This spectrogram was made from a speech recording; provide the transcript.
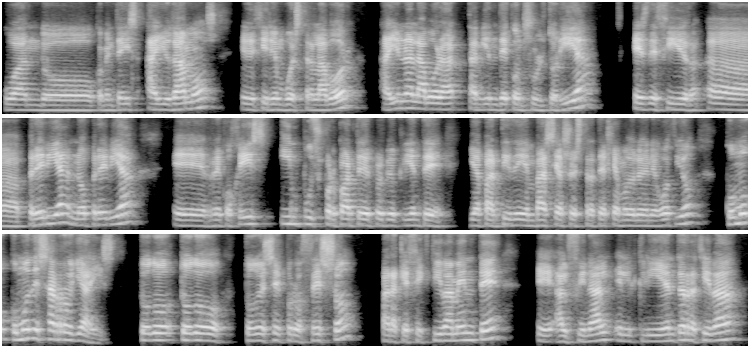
cuando comentéis ayudamos, es decir, en vuestra labor, hay una labor también de consultoría, es decir, ah, previa, no previa, eh, recogéis inputs por parte del propio cliente y a partir de en base a su estrategia, modelo de negocio, ¿cómo, cómo desarrolláis todo, todo, todo ese proceso para que efectivamente eh, al final el cliente reciba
